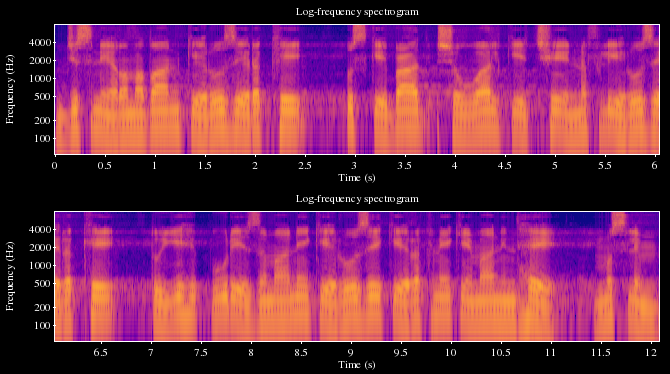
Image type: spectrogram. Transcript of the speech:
جس نے رمضان کے روزے رکھے، اس کے بعد شوال کے چھ نفلی روزے رکھے، تو یہ پورے زمانے کے روزے کے رکھنے کے مانند ہے۔ مسلم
